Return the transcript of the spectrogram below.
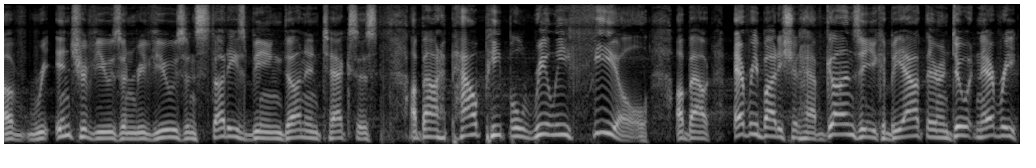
of re- interviews and reviews and studies being done in Texas about how people really feel about everybody should have guns and you could be out there and do it and every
